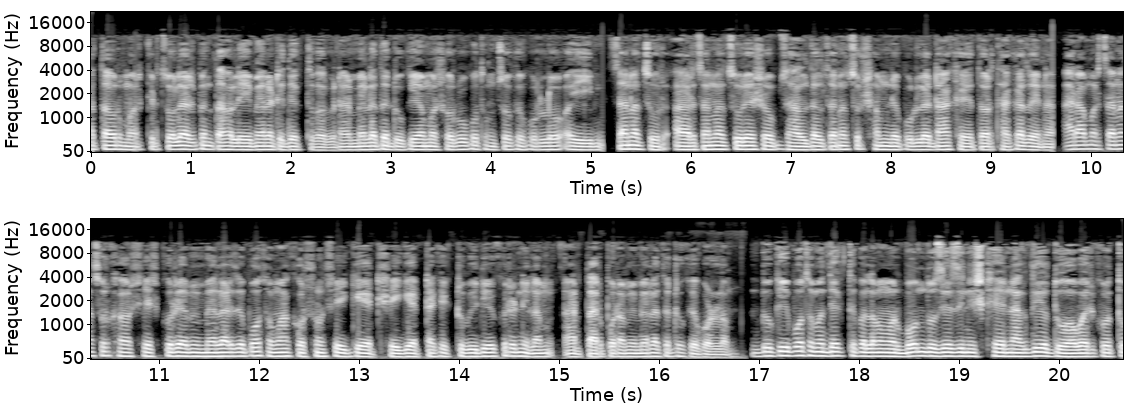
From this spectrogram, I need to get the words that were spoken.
আতাউর মার্কেট চলে আসবেন, তাহলে এই মেলাটি দেখতে পারবেন। আর মেলাতে ঢুকে আমার সর্বপ্রথম চোখে পড়ল এই চানাচুর, আর চানাচুর এসব ঝাল ঝাল চানাচুর সামনে পড়লে না খেয়ে তো আর থাকা যায় না। আর আমার চানাচুর খাওয়া শেষ করে আমি মেলার যে প্রথম আকর্ষণ সেই গেট সেই গেটটাকে একটু ভিডিও করে নিলাম, আর তারপর আমি মেলাতে ঢুকে পড়লাম। ঢুকেই প্রথমে দেখতে পেলাম আমার বন্ধু যে জিনিস খেয়ে নাক দিয়ে ধোয়া বাইর করতো,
